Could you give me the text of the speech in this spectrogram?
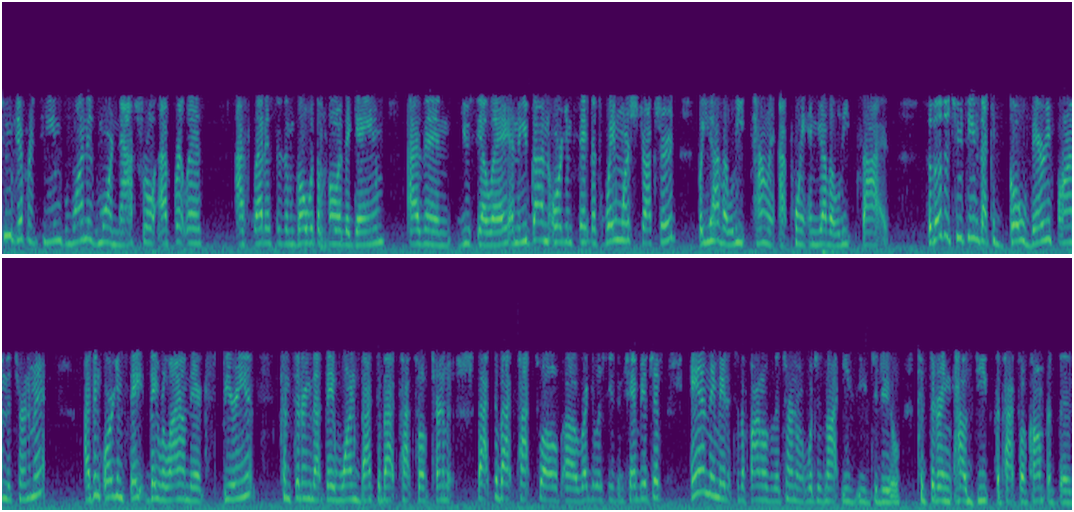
two different teams. One is more natural, effortless athleticism, go with the flow of the game, as in UCLA. And then you've got an Oregon State that's way more structured, but you have elite talent at point and you have elite size. So those are two teams that could go very far in the tournament. I think Oregon State, they rely on their experience considering that they won back-to-back Pac-12 tournament, back-to-back Pac-12 uh, regular season championships, and they made it to the finals of the tournament, which is not easy to do considering how deep the Pac-12 conference is.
